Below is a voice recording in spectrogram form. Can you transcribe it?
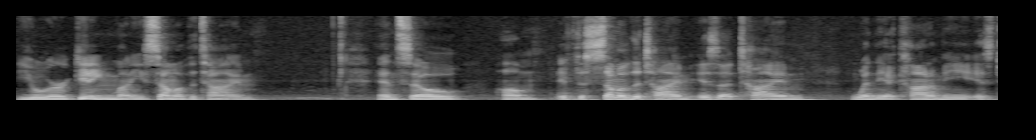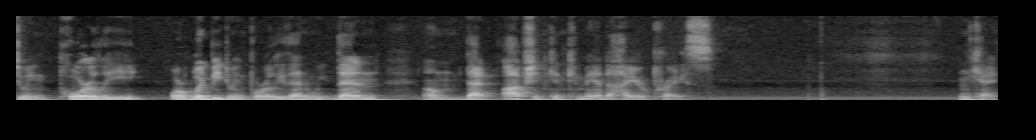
you're getting money some of the time and so um, if the sum of the time is a time when the economy is doing poorly or would be doing poorly, then we, then um, that option can command a higher price. Okay,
